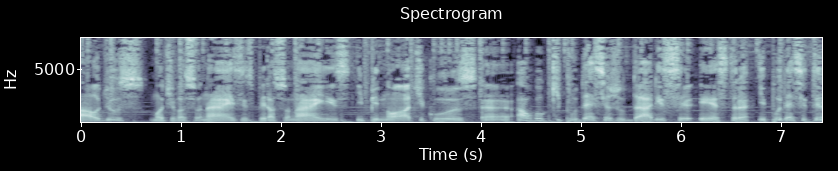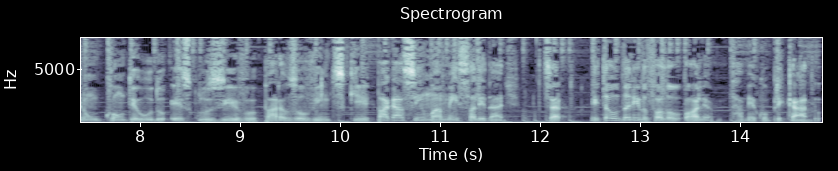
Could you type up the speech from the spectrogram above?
áudios motivacionais, inspiracionais, hipnóticos, é, algo que pudesse ajudar e ser extra e pudesse ter um conteúdo exclusivo para os ouvintes que pagassem uma mensalidade, certo? Então o Danilo falou: Olha, tá meio complicado.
